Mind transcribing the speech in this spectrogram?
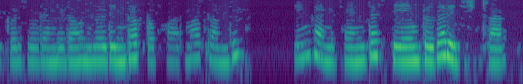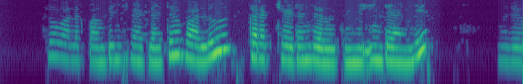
ఇక్కడ చూడండి downloading the proforma from the link and send the same to the registrar. So వాళ్ళకి పంపించినట్లయితే వాళ్ళు కరెక్ట్ చేయడం జరుగుతుంది. ఇంతే అండి. మీరు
